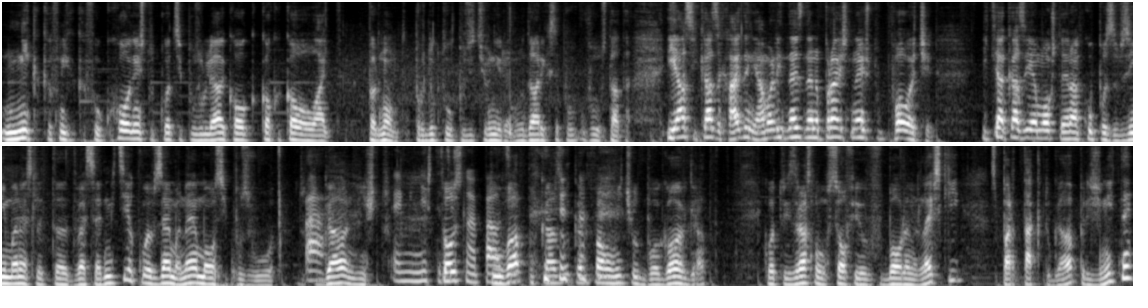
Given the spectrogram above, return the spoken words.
никакъв, никакъв алкохол, единството, което си позволява е Coca-Cola Light пардон, продуктово позициониране. Ударих се по, по устата. И аз си казах, хайде, няма ли днес да направиш нещо повече? И тя каза, имам още една купа за взимане след две седмици. Ако я взема, не мога да си позволя. До тогава нищо. Еми, ние ще Тоест, това показва как това момиче от Благоевград който е израснал в София в Бора на Левски, Спартак тогава при жените.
